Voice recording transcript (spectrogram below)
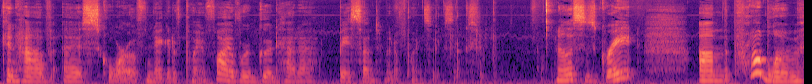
can have a score of negative 0.5, where good had a base sentiment of 0.66. Now this is great. Um, the problem,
